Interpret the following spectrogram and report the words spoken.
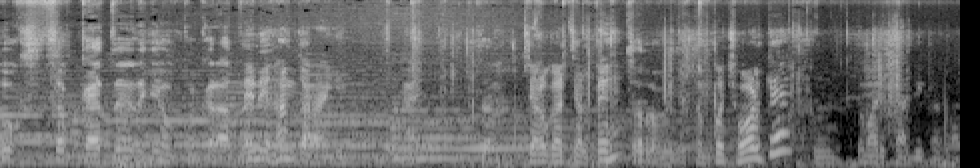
लोग सब कहते हैं लेकिन कोई कराते नहीं नहीं हम कराएँगे। चलो चलो घर चलते हैं। चलो तुमको छोड़ के तुम्हारी शादी करवा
